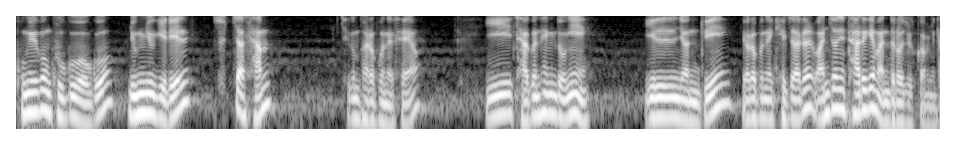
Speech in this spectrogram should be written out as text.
010-9959-6611 숫자 3 지금 바로 보내세요. 이 작은 행동이 1년 뒤 여러분의 계좌를 완전히 다르게 만들어 줄 겁니다.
